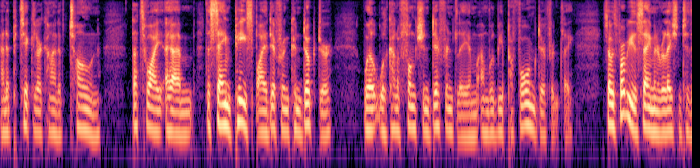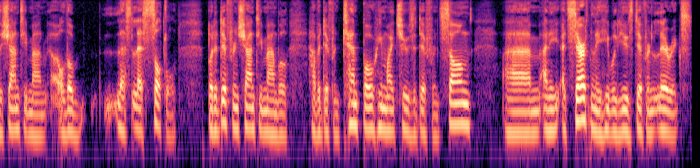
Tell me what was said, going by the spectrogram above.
and a particular kind of tone. That's why um, the same piece by a different conductor will, will kind of function differently and, and will be performed differently. So it's probably the same in relation to the shanty man, although less less subtle. But a different shanty man will have a different tempo. He might choose a different song, um, and he certainly he will use different lyrics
